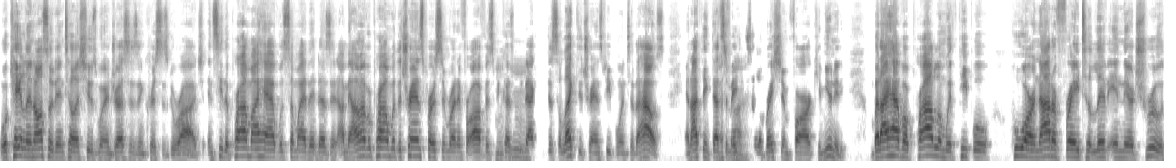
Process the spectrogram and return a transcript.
Well, Caitlyn also didn't tell us she was wearing dresses in Kris's garage. And see, the problem I have with somebody that doesn't, I mean, I don't have a problem with a trans person running for office because we've Mhm. actually just elected trans people into the House. And I think that's, That's a major fine. celebration for our community. But I have a problem with people who are not afraid to live in their truth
